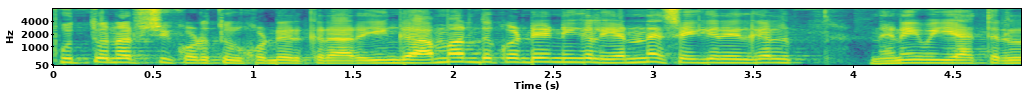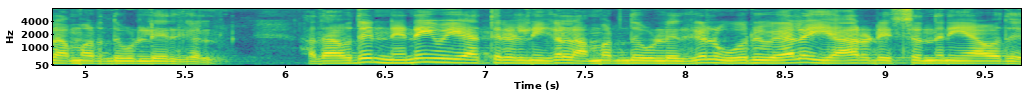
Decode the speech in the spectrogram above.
புத்துணர்ச்சி கொடுத்து கொண்டிருக்கிறார். இங்கு அமர்ந்து கொண்டே நீங்கள் என்ன செய்கிறீர்கள்? நினைவு யாத்திரையில் அமர்ந்து உள்ளீர்கள். அதாவது நினைவு யாத்திரையில் நீங்கள் அமர்ந்து உள்ளீர்கள். ஒருவேளை யாருடைய சிந்தனையாவது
